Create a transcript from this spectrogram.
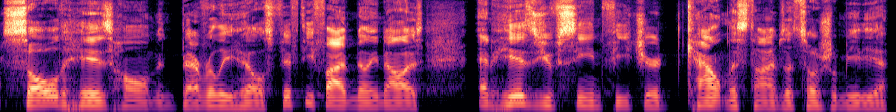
Sold his home in Beverly Hills, $55 million. And his you've seen featured countless times on social media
